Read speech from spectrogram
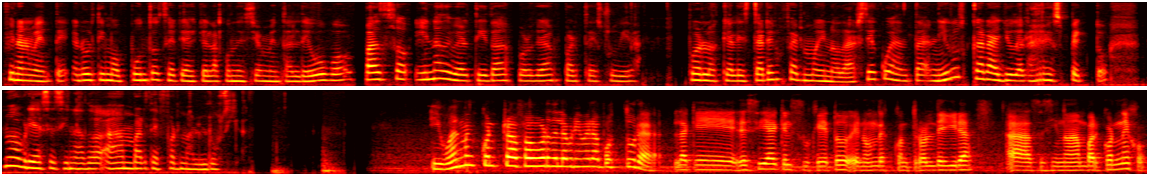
Finalmente, el último punto sería que la condición mental de Hugo pasó inadvertida por gran parte de su vida por lo que al estar enfermo y no darse cuenta ni buscar ayuda al respecto, no habría asesinado a Ámbar de forma lúcida. Igual me encuentro a favor de la primera postura, la que decía que el sujeto en un descontrol de ira asesinó a Ámbar Cornejo.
